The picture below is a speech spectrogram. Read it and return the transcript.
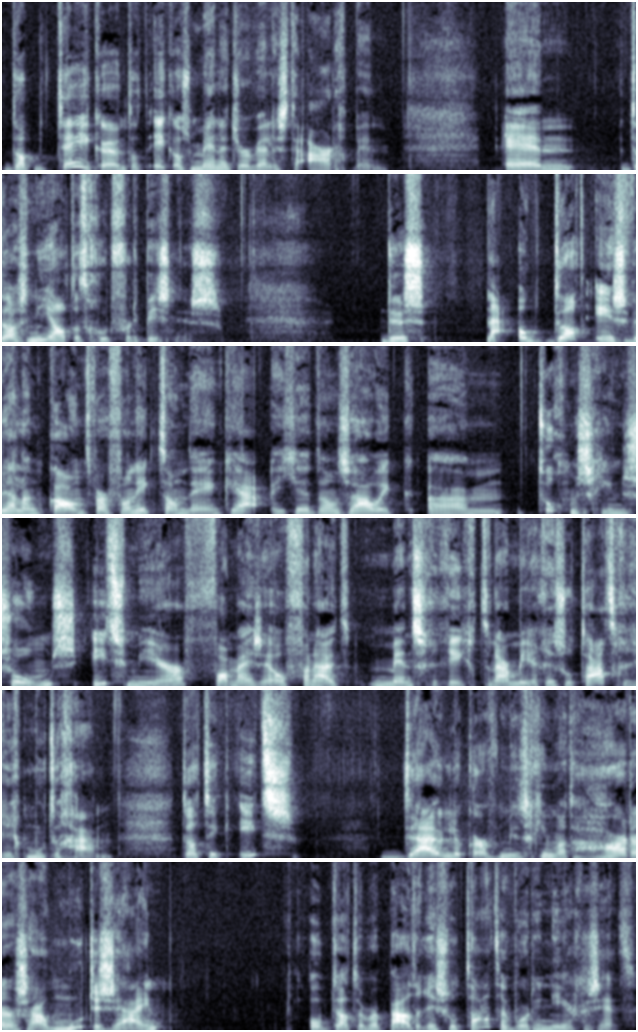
dat betekent dat ik als manager wel eens te aardig ben. En dat is niet altijd goed voor de business. Dus nou, ook dat is wel een kant waarvan ik dan denk, ja, weet je, dan zou ik ehm, toch misschien soms iets meer van mijzelf vanuit mensgericht naar meer resultaatgericht moeten gaan. Dat ik iets duidelijker, misschien wat harder zou moeten zijn, opdat er bepaalde resultaten worden neergezet.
